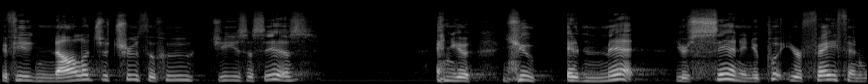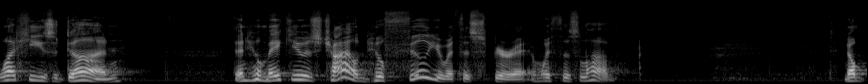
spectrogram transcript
If you acknowledge the truth of who Jesus is, and you, you admit your sin and you put your faith in what he's done, then he'll make you his child and he'll fill you with his spirit and with his love. Now,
